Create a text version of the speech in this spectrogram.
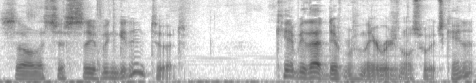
So let's just see if we can get into it. Can't be that different from the original Switch, can it?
